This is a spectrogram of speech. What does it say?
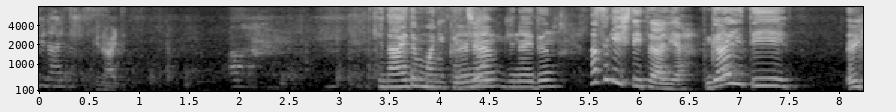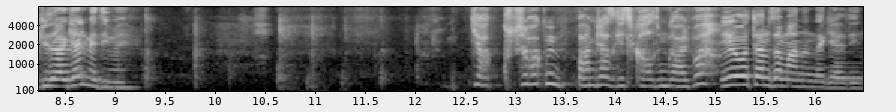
Günaydın. Günaydın. Günaydın Monikacığım. Annem, günaydın. Nasıl geçti İtalya? Gayet iyi. Öykü daha gelmedi mi? Ya kusura bakmayın ben biraz geç kaldım galiba. Yo, tam zamanında geldin.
